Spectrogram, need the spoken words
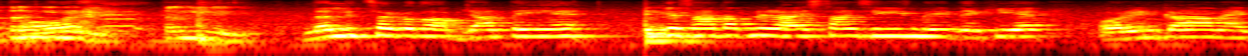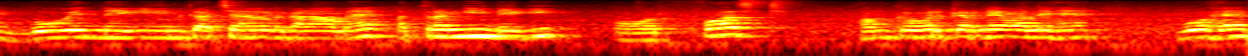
और- ललित सर को तो आप जानते ही हैं। इनके साथ आपने राजस्थान सीरीज़ मेरी देखी है और इनका नाम है गोविंद नेगी, इनका चैनल का नाम है अतरंगी नेगी। और फ़र्स्ट हम कवर करने वाले हैं, वो है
